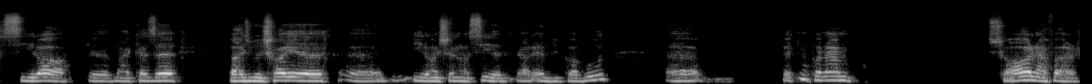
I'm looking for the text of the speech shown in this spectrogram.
سیرا که مرکز پژوهش های ایران شناسی در امریکا بود فکر می‌کنم چهار نفر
